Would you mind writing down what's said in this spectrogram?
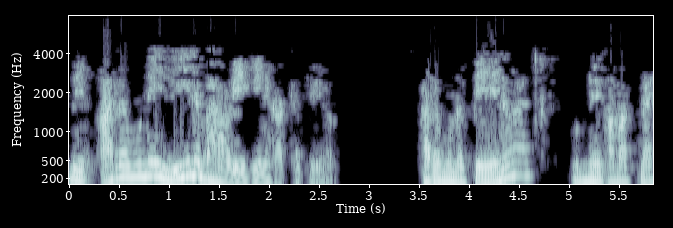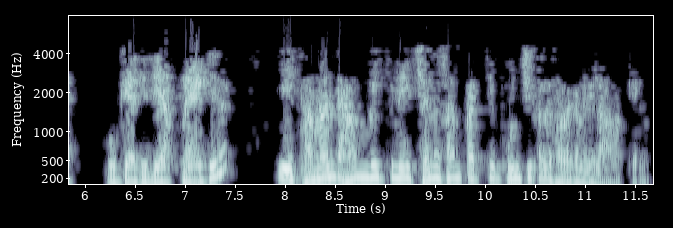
මේ අරමුණේ ලීන භාවය කියන එකක් ඇති වෙනවා. අරමුණ පේනවා උන්නේ කමක් නැහැ. ඕක ඇති දෙයක් නැහැ කියලා ඒ Tamanට හම්බෙච්ච මේ ක්ෂණ සම්පත්‍ය පුංචි කළ සලකන වෙලාවක් එනවා.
